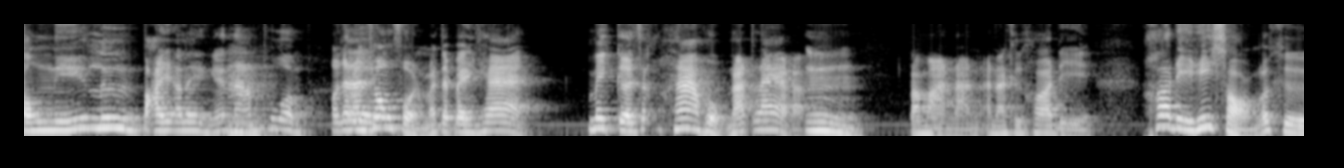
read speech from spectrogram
ตรงนี้ลื่นไปอะไรอย่างเงี้ยอืมน้ำท่วมเพราะฉะนั้นช่วงฝนมันจะเป็นแค่ ไม่เกินสักห้าหกนัดแรกอะอืมประมาณนั้น อันนั้นคือข้อดี ข้อดีที่สองก็คือ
